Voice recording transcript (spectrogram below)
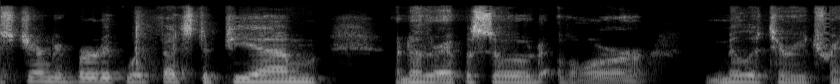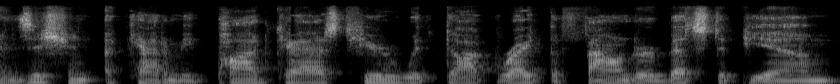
it's Jeremy Burdick with Vets to PM, another episode of our Military Transition Academy podcast here with Doc Wright, the founder of Vets to PM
